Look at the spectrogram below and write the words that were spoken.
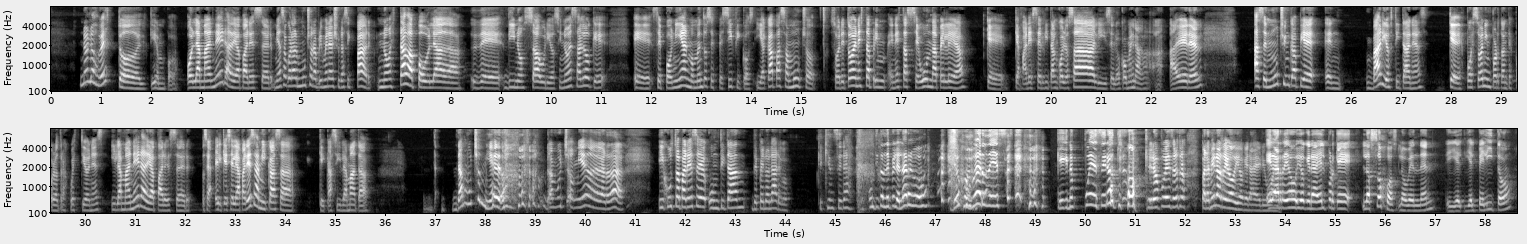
no los ves todo el tiempo. O la manera de aparecer. Me hace acordar mucho a la primera de Jurassic Park. No estaba poblada de dinosaurios, sino es algo que eh, se ponía en momentos específicos. Y acá pasa mucho, sobre todo en esta, en esta segunda pelea, que, aparece el titán colosal y se lo comen a, Eren, hacen mucho hincapié en varios titanes que después son importantes por otras cuestiones y la manera de aparecer, o sea, el que se le aparece a mi casa, que casi la mata, da mucho miedo, da mucho miedo de verdad. Y justo aparece un titán de pelo largo. ¿Que quién será? Un titán de pelo largo, de ojos verdes, que no puede ser otro. Que no puede ser otro. Para mí era re obvio que era él. Era re obvio que era él porque los ojos lo venden y el, y el pelito.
